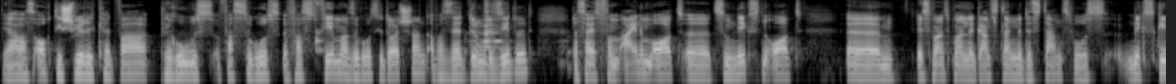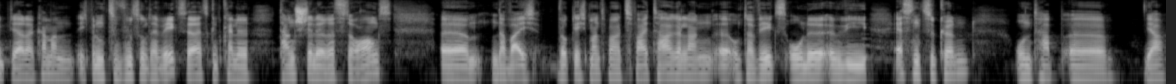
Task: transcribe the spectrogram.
Ja, was auch die Schwierigkeit war, Peru ist fast so groß, fast viermal so groß wie Deutschland, aber sehr dünn besiedelt. Das heißt, vom einem Ort äh, zum nächsten Ort ähm, ist manchmal eine ganz lange Distanz, wo es nichts gibt. Ja, da kann man. Ich bin zu Fuß unterwegs. Ja, es gibt keine Tankstelle, Restaurants. Ähm, und da war ich wirklich manchmal zwei Tage lang äh, unterwegs, ohne irgendwie essen zu können und habe äh, ja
